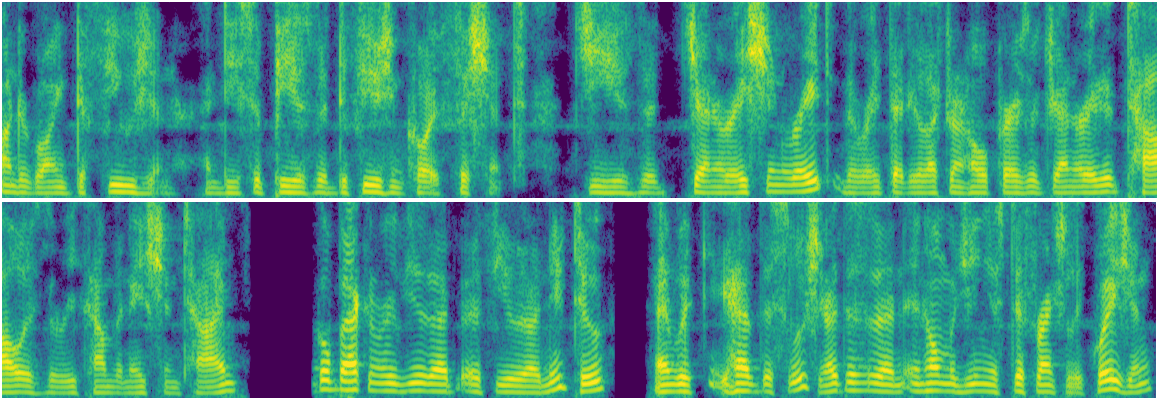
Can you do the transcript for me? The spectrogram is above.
undergoing diffusion, and d sub p is the diffusion coefficient. G is the generation rate, the rate that electron hole pairs are generated. Tau is the recombination time. Go back and review that if you uh, need to. And we have the solution, right? This is an inhomogeneous differential equation.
